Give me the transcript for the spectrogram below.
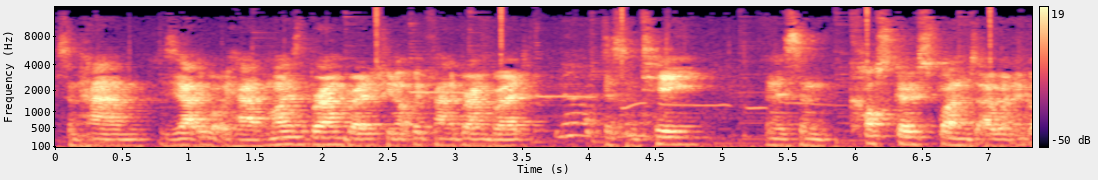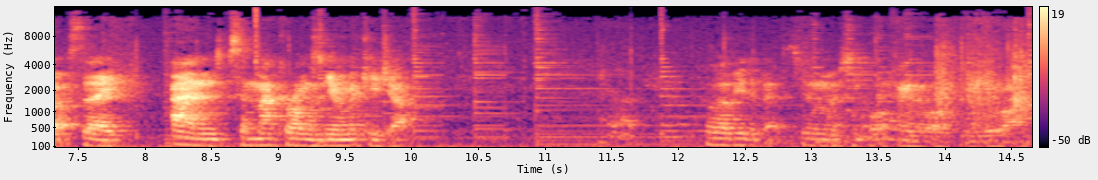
some ham, exactly what we had. Mine's the brown bread if you're not a big fan of brown bread. No, There's some tea, and there's some Costco sponge I went and got today, and some macarons in your Mickey jar. I love you to bits. You're the most important thing in the world. You are.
